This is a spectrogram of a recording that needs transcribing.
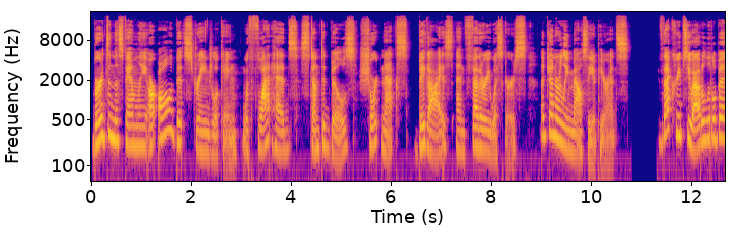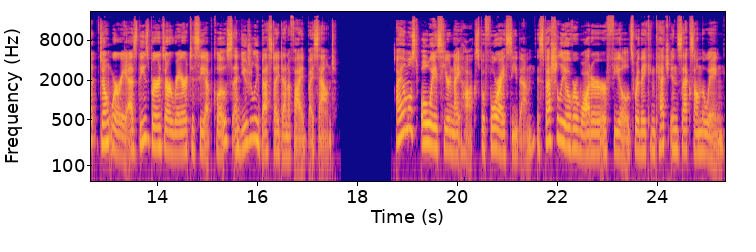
Birds in this family are all a bit strange looking, with flat heads, stunted bills, short necks, big eyes, and feathery whiskers, a generally mousy appearance. If that creeps you out a little bit, don't worry, as these birds are rare to see up close and usually best identified by sound. I almost always hear nighthawks before I see them, especially over water or fields where they can catch insects on the wing,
